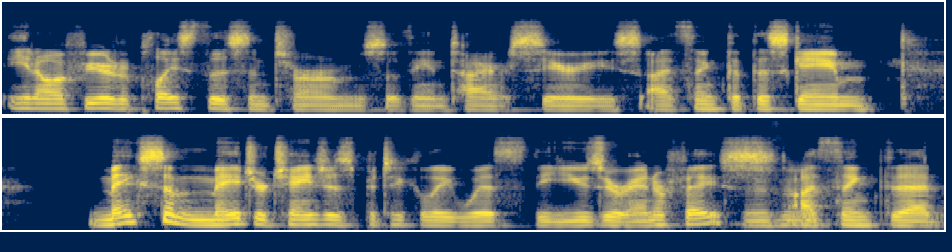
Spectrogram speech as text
you know, if you were to place this in terms of the entire series, I think that this game makes some major changes, particularly with the user interface. Mm-hmm. I think that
